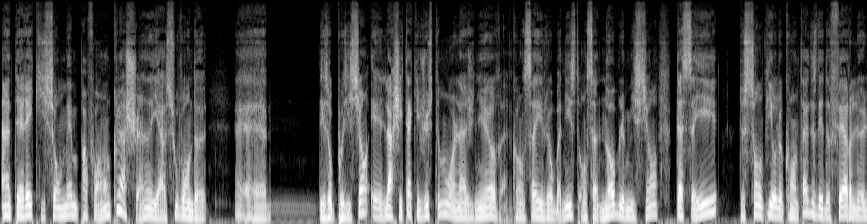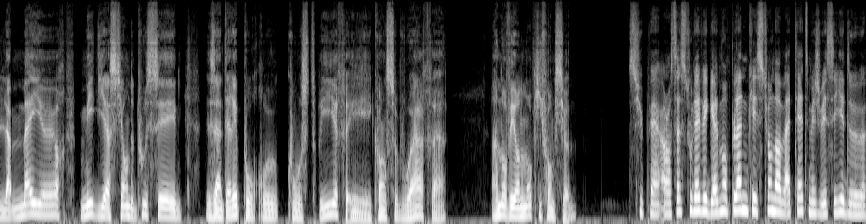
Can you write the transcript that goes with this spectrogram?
intérêts qui sont même parfois en clash. Hein. Il y a souvent euh, des oppositions et l'architecte et justement l'ingénieur, conseil, l'urbaniste ont sa noble mission d'essayer de sentir le contexte et de faire la meilleure médiation de tous ces intérêts pour euh, construire et concevoir euh, un environnement qui fonctionne. Super. Alors ça soulève également plein de questions dans ma tête, mais je vais essayer de,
